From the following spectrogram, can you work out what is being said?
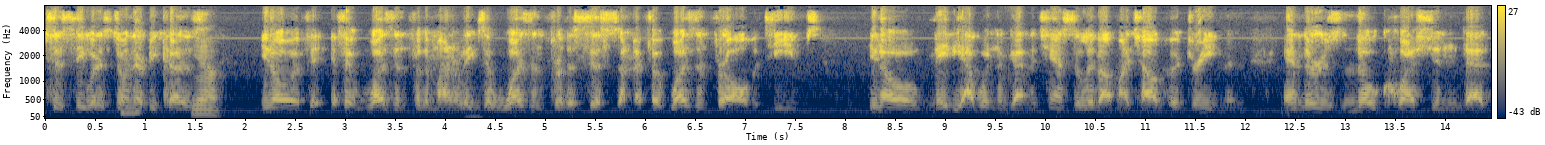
To see what it's doing there because yeah you know, if it, if it wasn't for the minor leagues, it wasn't for the system, if it wasn't for all the teams, you know, maybe I wouldn't have gotten a chance to live out my childhood dream. And, and there's no question that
